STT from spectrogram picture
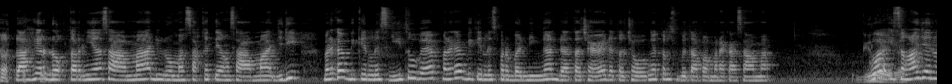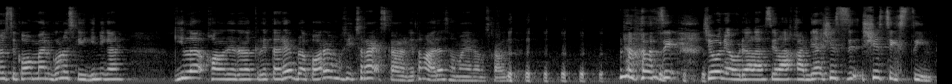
lahir dokternya sama di rumah sakit yang sama jadi mereka bikin list gitu beb mereka bikin list perbandingan data cewek data cowoknya terus betapa mereka sama gue Gila ya. iseng aja nulis di komen gue nulis kayak gini kan gila kalau dia ada kriteria berapa orang yang mesti cerai sekarang? Kita nggak ada samanya sama sekali. Sih cuman ya udahlah silahkan dia. She's, she's 16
